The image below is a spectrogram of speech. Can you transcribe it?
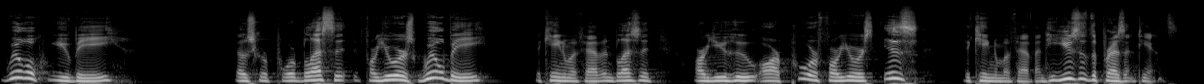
will you be." Those who are poor, blessed for yours will be the kingdom of heaven. Blessed are you who are poor, for yours is the kingdom of heaven. He uses the present tense.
